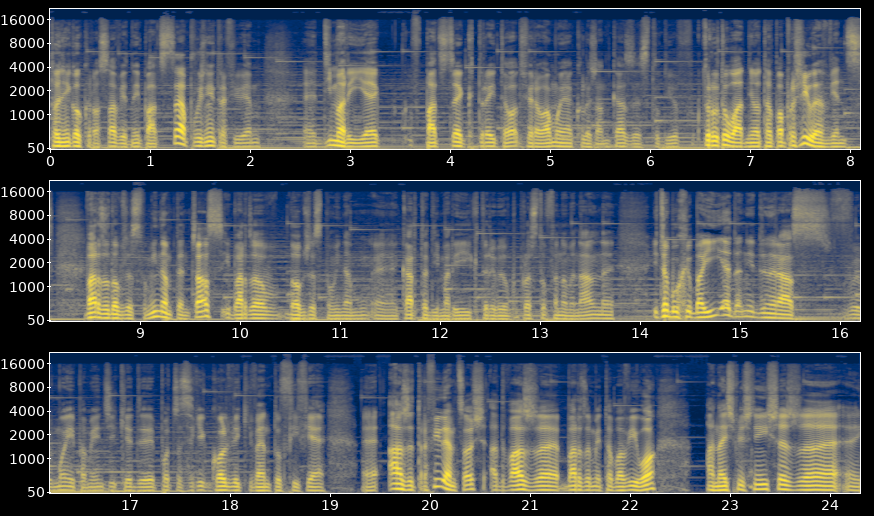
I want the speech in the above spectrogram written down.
Toniego Crossa w jednej paczce, a później trafiłem e, Di Marię w paczce, której to otwierała moja koleżanka ze studiów, którą to ładnie o to poprosiłem, więc bardzo dobrze wspominam ten czas i bardzo dobrze wspominam e, kartę Di Marii, który był po prostu fenomenalny. I to był chyba jeden, jedyny raz w mojej pamięci, kiedy podczas jakiegokolwiek eventu w FIFA, e, a że trafiłem coś, a dwa, że bardzo mnie to bawiło. A najśmieszniejsze, że e,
